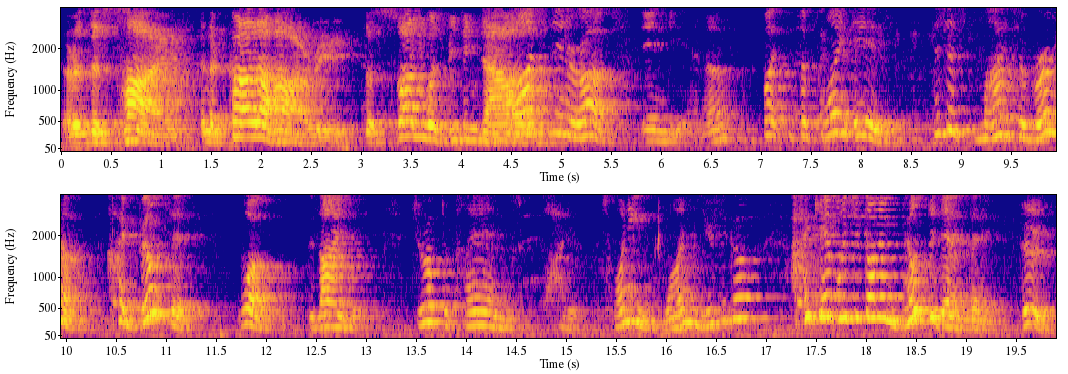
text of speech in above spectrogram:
There was this time in the Kalahari, the sun was beating down. Not to interrupt, Indiana, but the point is, this is my taverna. I built it. Well, designed it. Drew up the plans, what, 21 years ago? I can't believe she's gone and built the damn thing. Who?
